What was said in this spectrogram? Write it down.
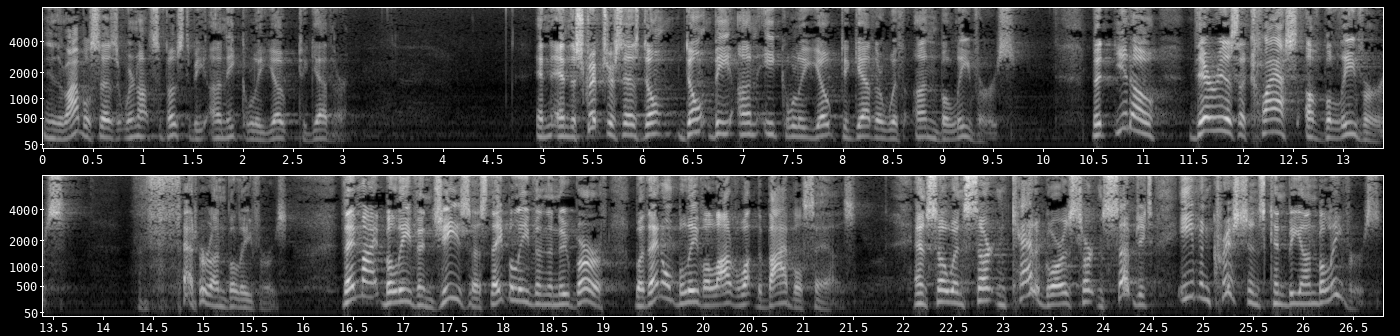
You know, the Bible says that we're not supposed to be unequally yoked together. And, and the scripture says don't, don't be unequally yoked together with unbelievers. But you know, there is a class of believers that are unbelievers. They might believe in Jesus, they believe in the new birth, but they don't believe a lot of what the Bible says. And so, in certain categories, certain subjects, even Christians can be unbelievers.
